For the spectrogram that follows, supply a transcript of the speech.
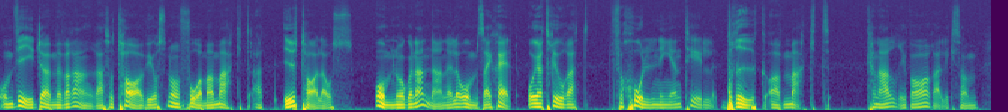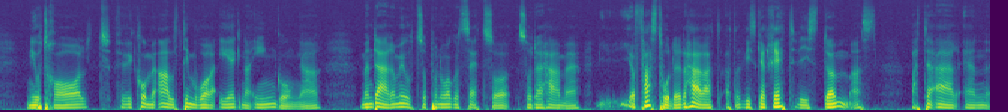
om vi dömer varandra så tar vi oss någon form av makt att uttala oss om någon annan eller om sig själv. Och jag tror att förhållningen till bruk av makt kan aldrig vara liksom neutralt, för vi kommer alltid med våra egna ingångar. Men däremot så på något sätt så, så det här med, jag fasthåller det här att, att vi ska rättvist dömas, att det är en,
